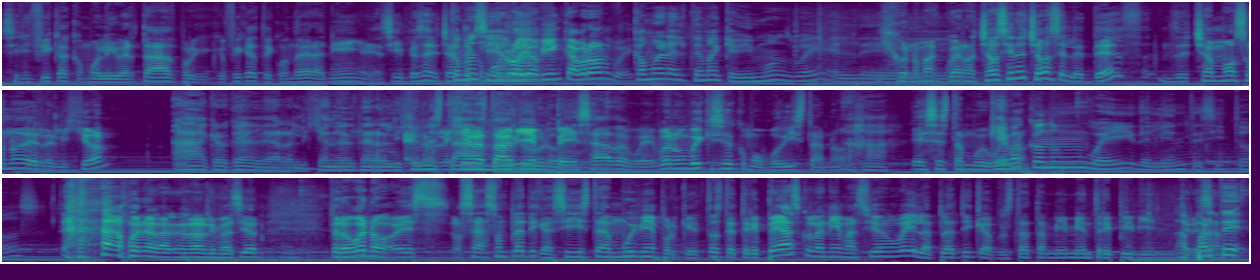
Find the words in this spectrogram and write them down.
significa como libertad, porque que fíjate cuando era niño y así empiezan a echarte ¿Cómo como un llama? rollo bien cabrón, güey. ¿Cómo era el tema que vimos, güey? El de. Hijo, no me acuerdo. Echamos, si no echamos el de Death, echamos uno de religión. Ah, creo que el de religión. El de El religión de está. religión estaba bien duro, pesado, güey. Bueno, un güey que se hizo como budista, ¿no? Ajá. Ese está muy Que bueno. va con un güey de lentecitos. bueno, en la, animación. Pero bueno, es, o sea, son pláticas, sí, está muy bien porque entonces te tripeas con la animación, güey, y la plática pues está también bien trippy, bien interesante. Aparte,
